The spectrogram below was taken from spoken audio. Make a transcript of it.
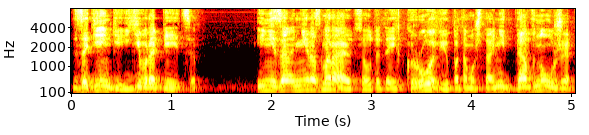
за деньги европейцев. И не, за, не размораются вот этой их кровью, потому что они давно уже...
